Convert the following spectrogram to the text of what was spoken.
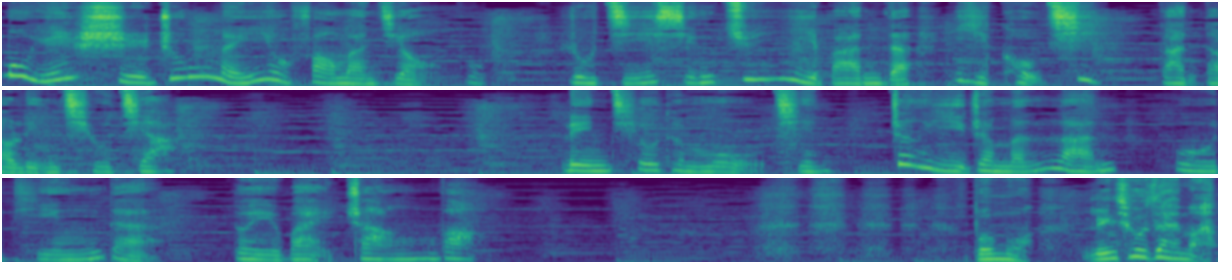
暮云始终没有放慢脚步，如急行军一般的一口气赶到林秋家。林秋的母亲正倚着门栏，不停的对外张望。伯母，林秋在吗？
